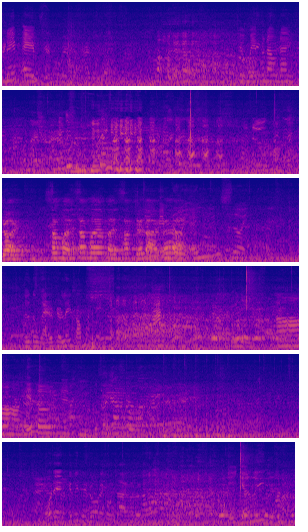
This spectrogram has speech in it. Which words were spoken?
Clip em. Chùm em ở đâu đây? Rồi, xong rồi, xong rồi, mời xong trở lại với rồi là ở dưới rồi tụi ngày nó lấy bóng mà vậy Tụi gì? À, dễ thương nha. Ừ, Ủa đen cái video này còn xài mà được. Chị trợ lý của anh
